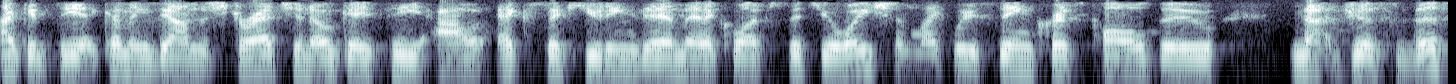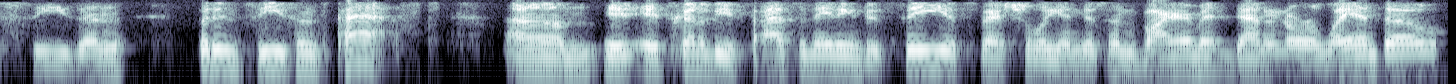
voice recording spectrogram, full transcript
I could see it coming down the stretch and OKC out executing them in a clutch situation, like we've seen Chris Paul do, not just this season, but in seasons past. Um, it, it's going to be fascinating to see, especially in this environment down in Orlando.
